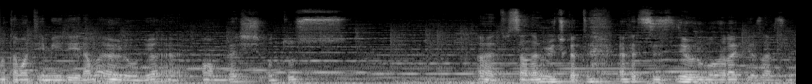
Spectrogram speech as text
Matematiğim iyi değil ama öyle oluyor. Evet 15, 30, Evet sanırım 3 katı. evet siz yorum olarak yazarsınız.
